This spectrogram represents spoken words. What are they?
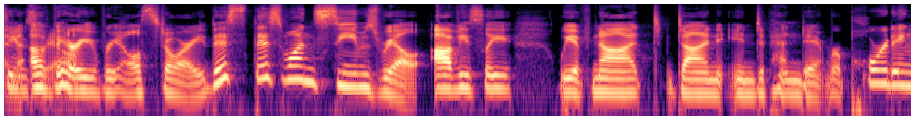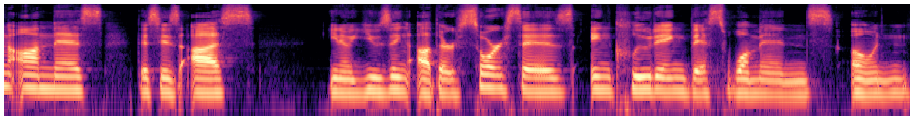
seems a real. very real story. This this one seems real. Obviously, we have not done independent reporting on this. This is us, you know, using other sources, including this woman's own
